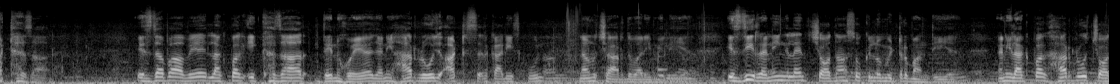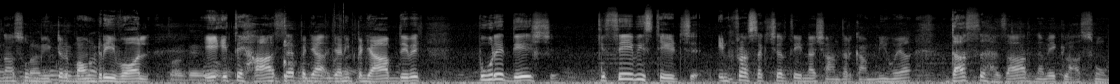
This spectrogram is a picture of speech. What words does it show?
8000 ਇਸ ਦਾ ਭਾਵ ਇਹ ਹੈ, ਲਗਭਗ 1000 ਦਿਨ ਹੋਏ ਆ, ਯਾਨੀ ਹਰ ਰੋਜ਼ 8 ਸਰਕਾਰੀ ਸਕੂਲ ਨਾਲ ਨੂੰ ਚਾਰ ਦੀਵਾਰੀ ਮਿਲੀ ਹੈ। ਇਸ ਦੀ ਰਨਿੰਗ ਲੈਂਥ 1400 ਕਿਲੋਮੀਟਰ ਬਣਦੀ ਹੈ, ਯਾਨੀ ਲਗਭਗ ਹਰ ਰੋਜ਼ 1400 ਮੀਟਰ ਬਾਉਂਡਰੀ ਵਾਲ ਇਹ ਇਤਿਹਾਸ ਹੈ ਪੰਜਾਬ ਯਾਨੀ ਪੰਜਾਬ ਦੇ ਵਿੱਚ ਪੂਰੇ ਦੇਸ਼ 'ਚ, ਕਿਸੇ ਵੀ ਸਟੇਟ 'ਚ ਇਨਫਰਾਸਟ੍ਰਕਚਰ ਤੇ ਇੰਨਾ ਸ਼ਾਨਦਾਰ ਕੰਮ ਨਹੀਂ ਹੋਇਆ। 10000 ਨਵੇਂ ਕਲਾਸਰੂਮ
